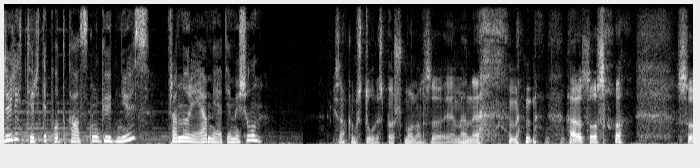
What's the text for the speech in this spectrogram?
Du lytter til podkasten Good News fra Norea Mediemisjon. Vi snakker om store spørsmål, altså. Men, men her hos oss så, så,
